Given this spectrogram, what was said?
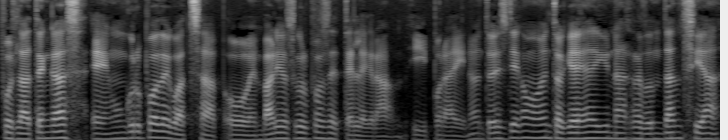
pues la tengas en un grupo de WhatsApp o en varios grupos de Telegram y por ahí, ¿no? Entonces llega un momento que hay una redundancia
